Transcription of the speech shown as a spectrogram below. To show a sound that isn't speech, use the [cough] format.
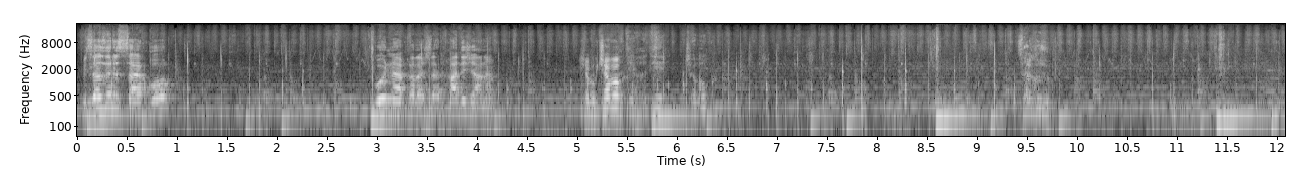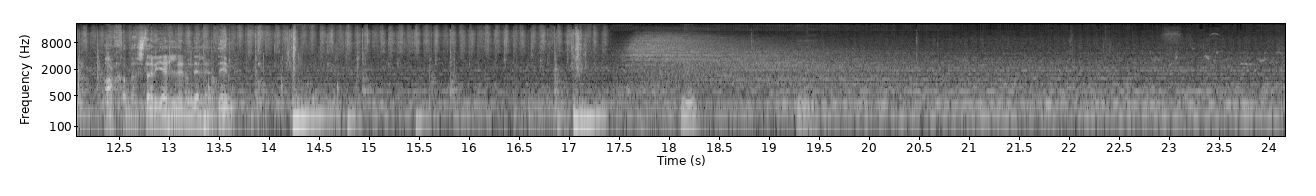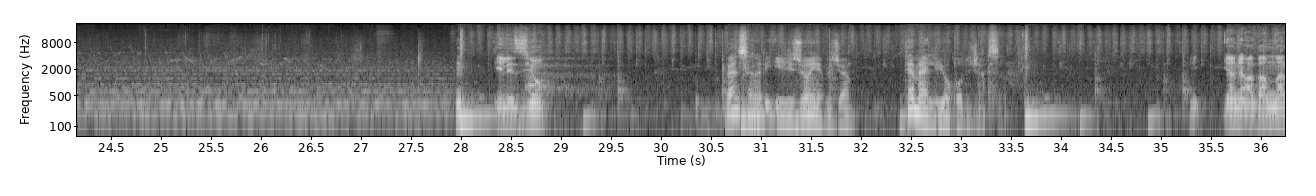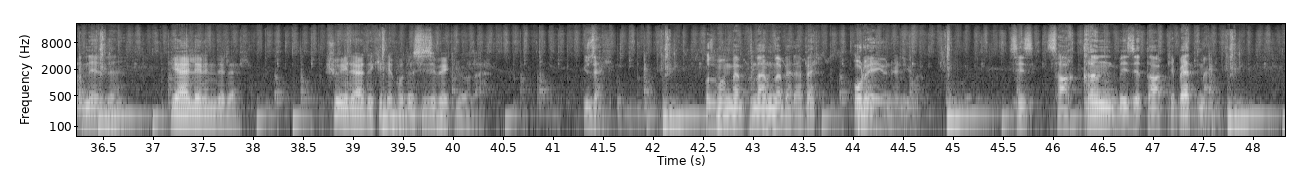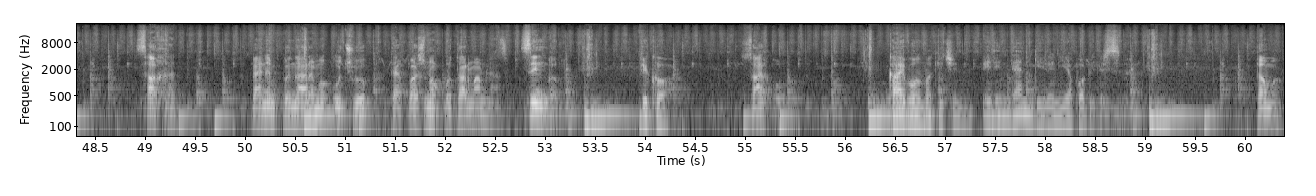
Biz hazırız Sayko. Buyurun arkadaşlar. Hadi canım. Çabuk çabuk. Hadi hadi çabuk. Saykocuğum. Arkadaşlar yerlerindeler değil mi? Hı? Hı. İllüzyon. Ben sana bir illüzyon yapacağım. Temelli yok olacaksın. Yani adamlar nerede? Yerlerindeler. Şu ilerideki depoda sizi bekliyorlar. Güzel. O zaman ben Pınar'ımla beraber oraya yöneliyorum. Siz sakın bizi takip etmeyin. Sakın. Benim Pınar'ımı uçup tek başıma kurtarmam lazım. Single. Piko, Psycho. kaybolmak için elinden geleni yapabilirsin. Tamam.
